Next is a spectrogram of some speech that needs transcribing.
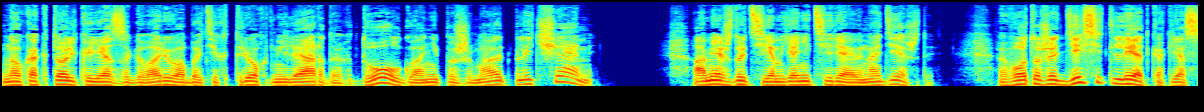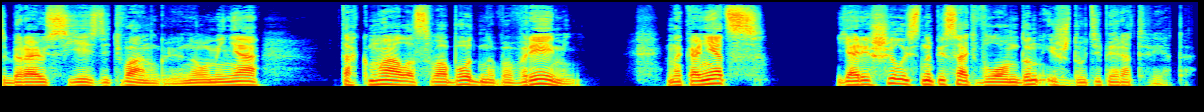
Но как только я заговорю об этих трех миллиардах долгу, они пожимают плечами. А между тем я не теряю надежды. Вот уже десять лет, как я собираюсь съездить в Англию, но у меня так мало свободного времени. Наконец, я решилась написать в Лондон и жду теперь ответа.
